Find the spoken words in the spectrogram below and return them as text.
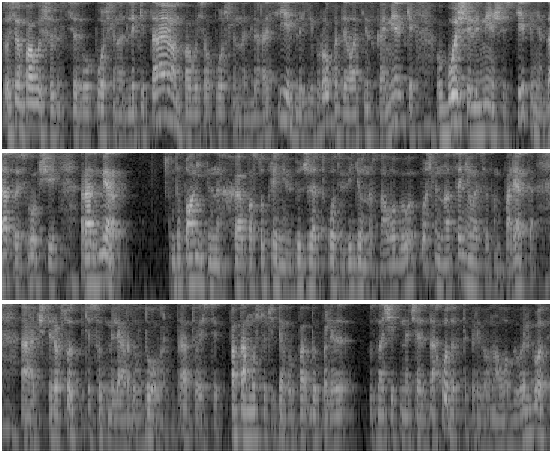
То есть он повысил пошлины для Китая, он повысил пошлины для России, для Европы, для Латинской Америки в большей или меньшей степени, да, то есть в общий размер дополнительных э, поступлений в бюджет от введенных налоговых пошлин оценивается там порядка 400-500 э, миллиардов долларов. Да? То есть потому что у тебя выпали значительная часть доходов, ты привел налоговые льготы.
